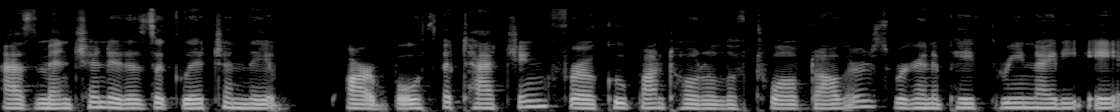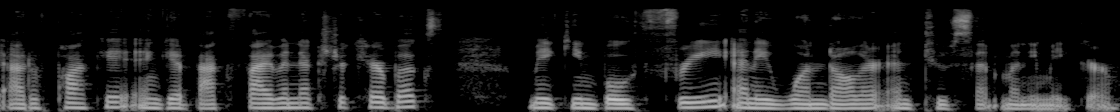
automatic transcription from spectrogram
As mentioned, it is a glitch and they are both attaching for a coupon total of $12. We're going to pay $3.98 out of pocket and get back 5 in extra care bucks, making both free and a $1 and 2 cent moneymaker.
